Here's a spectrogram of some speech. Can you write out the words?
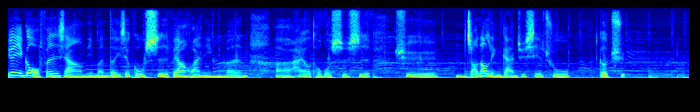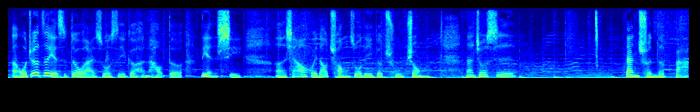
愿意跟我分享你们的一些故事，非常欢迎你们。呃，还有透过时事去嗯找到灵感，去写出歌曲。呃，我觉得这也是对我来说是一个很好的练习。呃，想要回到创作的一个初衷，那就是。单纯的把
